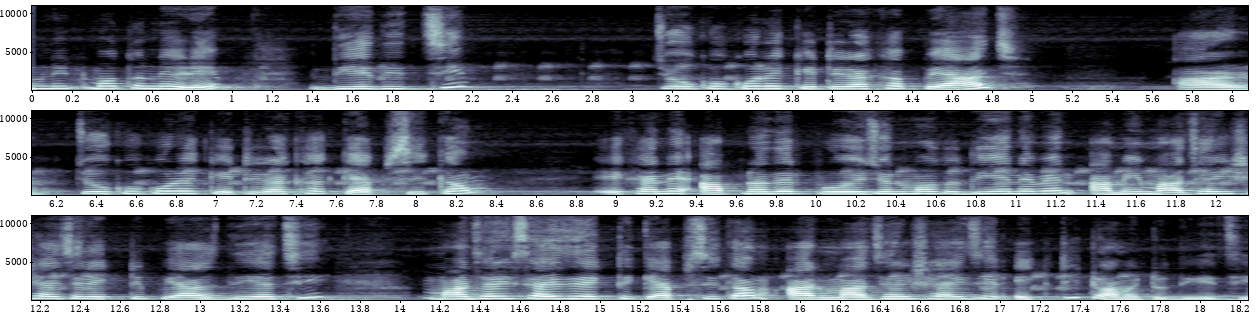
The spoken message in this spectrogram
মিনিট মতো নেড়ে দিয়ে দিচ্ছি। চৌকো করে কেটে রাখা পেঁয়াজ আর চৌকো করে কেটে রাখা ক্যাপসিকাম। এখানে আপনাদের প্রয়োজন মতো দিয়ে নেবেন। আমি মাঝারি সাইজের একটি পেঁয়াজ দিয়েছি। মাঝারি সাইজের একটি ক্যাপসিকাম আর মাঝারি সাইজের একটি টমেটো দিয়েছি।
